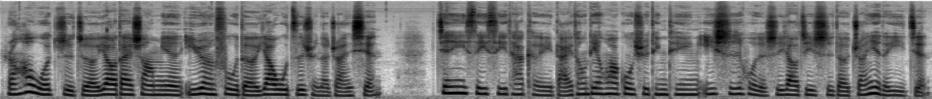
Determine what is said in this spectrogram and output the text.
然后我指着药袋上面医院附的药物咨询的专线，建议 CC 他可以打一通电话过去听听医师或者是药剂师的专业的意见。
